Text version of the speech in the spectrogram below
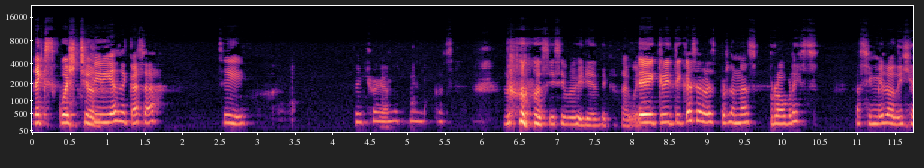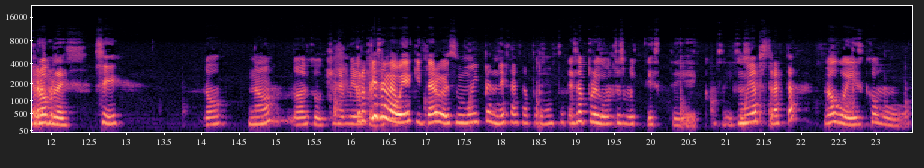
Next question. ¿Te irías de casa? Sí. De hecho, ya no tengo casa. No, sí, sí me iría de casa, güey. Eh, ¿Criticas a las personas pobres? Así me lo dijeron. Pobres. Sí, No, ¿no? no, es como que ay, mira, Creo que se la voy a quitar, güey. Es muy pendeja esa pregunta. Esa pregunta es muy, este, ¿cómo se dice? ¿Muy abstracta? No, güey, es como,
